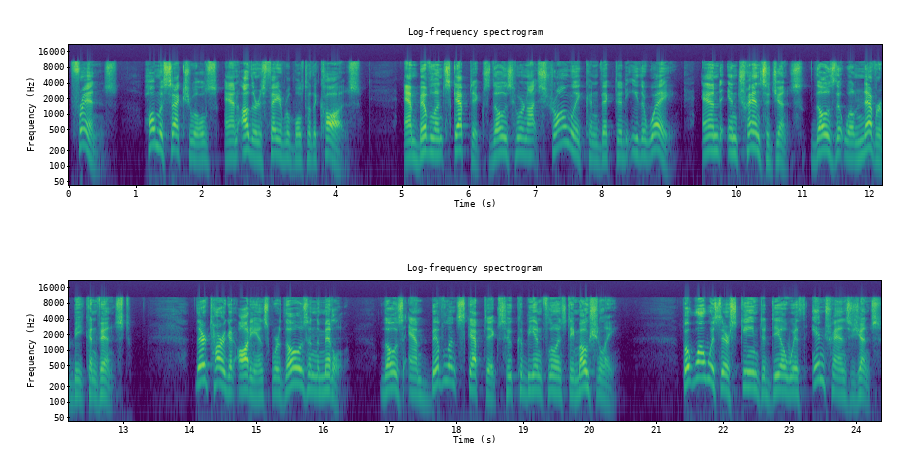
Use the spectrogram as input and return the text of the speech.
friends, homosexuals, and others favorable to the cause, ambivalent skeptics, those who are not strongly convicted either way, and intransigents, those that will never be convinced. Their target audience were those in the middle, those ambivalent skeptics who could be influenced emotionally. But what was their scheme to deal with intransigents?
